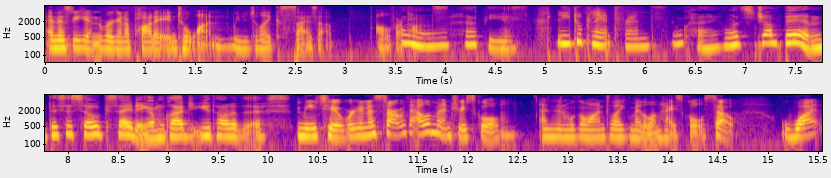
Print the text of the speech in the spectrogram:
And this weekend we're to pot it into one. We need to like size up all of our oh, pots. Oh, happy. Little plant friends. Okay, let's jump in. This is so exciting. I'm glad you thought of this. Me too. We're to start with elementary school and then we'll go on to like middle and high school. So, what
